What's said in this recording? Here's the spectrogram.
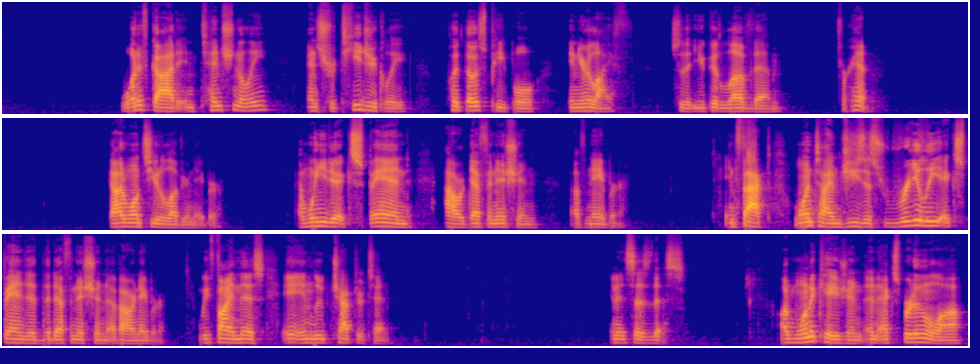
What if God intentionally and strategically put those people in your life so that you could love them for Him? God wants you to love your neighbor. And we need to expand our definition of neighbor. In fact, one time Jesus really expanded the definition of our neighbor. We find this in Luke chapter 10. And it says this On one occasion, an expert in the law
